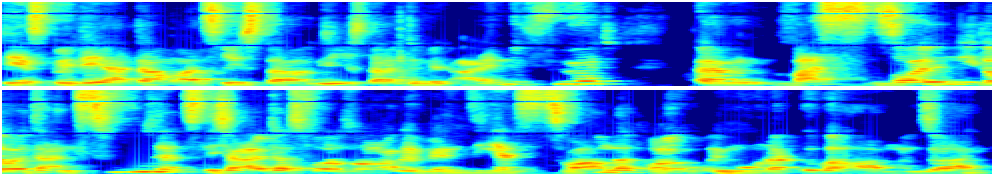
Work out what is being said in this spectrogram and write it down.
die SPD hat damals Riester, die Riester-Rente mit eingeführt. Ähm, was sollen die Leute an zusätzlicher Altersvorsorge, wenn sie jetzt 200 Euro im Monat überhaben und sagen,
